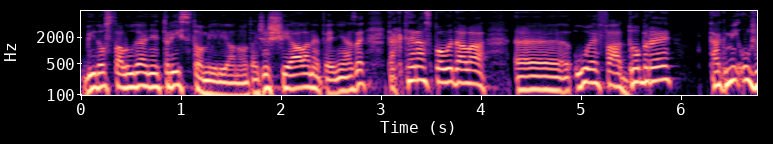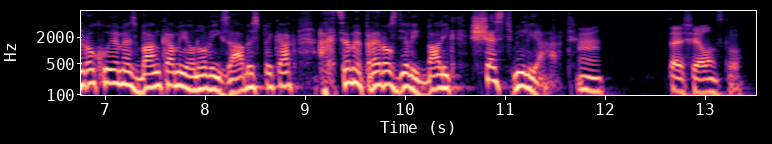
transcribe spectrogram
by dostal údajne 300 miliónov, takže šialené peniaze. Tak teraz povedala e, UEFA, dobre, tak my už rokujeme s bankami o nových zábezpekách a chceme prerozdeliť balík 6 miliárd. Hmm. To je šialenstvo.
